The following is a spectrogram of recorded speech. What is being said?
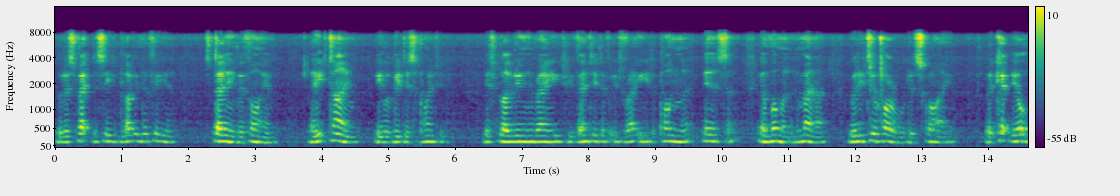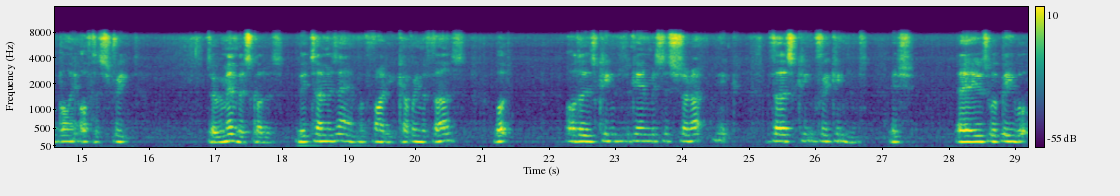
would expect to see his beloved Nephia standing before him, and each time he would be disappointed. Exploding in rage, he vented his rage upon the innocent young woman in a manner really too horrible to describe, but kept the old boy off the street. So remember, scholars, midterm exam on Friday covering the first. What are those kingdoms again, Mr. Sharapnik? The first king, three kingdoms. Ish. Those would be what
